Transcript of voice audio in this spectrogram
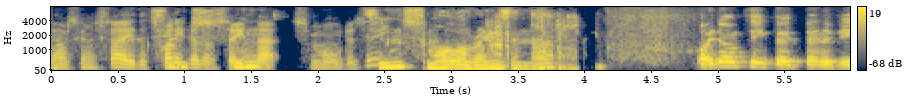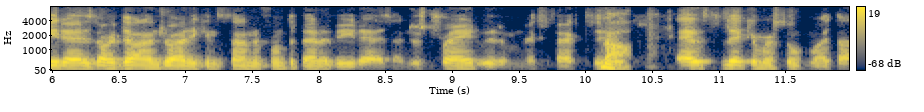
I was going to say the twenty doesn't seem that small, does it? seen smaller rings than that. I don't think that Benavidez or De Andrade can stand in front of Benavidez and just trade with him and expect to No. outslick him or something like that.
